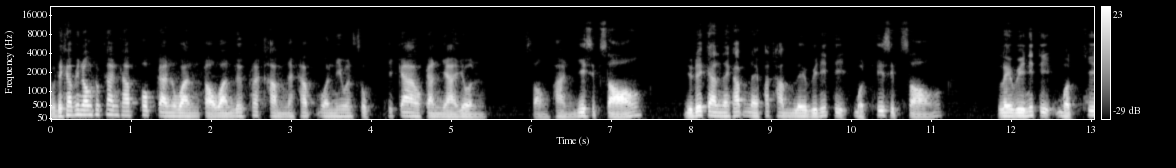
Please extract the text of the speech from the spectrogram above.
วัสดีครับพี่น้องทุกท่านครับ พบกันวันต่อวันด้วยพระคำนะครับ วันนี้วันศุกร์ที่ 9 กันยายน 2022 อยู่ด้วยกันนะครับในพระธรรมเลวีนิติบทที่ 12 เลวีนิติบทที่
